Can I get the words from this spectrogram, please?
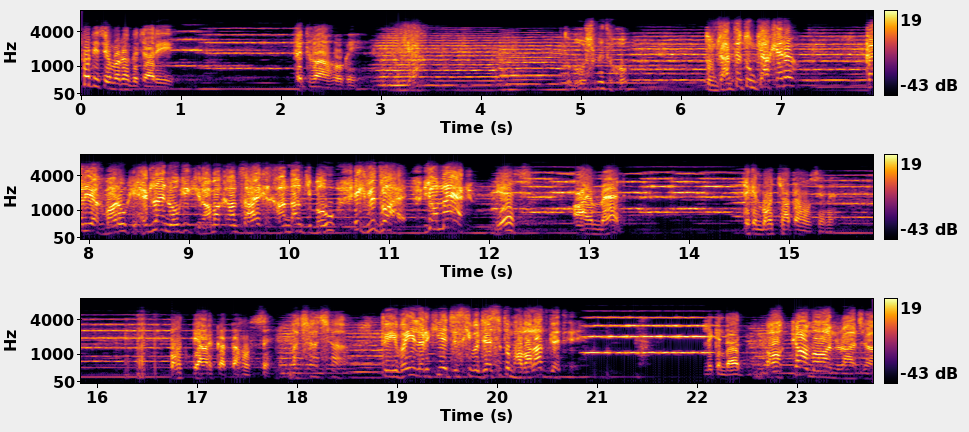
छोटी सी उम्र में बेचारी विधवा हो गई। तुम होश में तो हो। तुम जानते तुम क्या कह रहे हो? कल ये अखबारों की हेडलाइन होगी कि रामा खान सहाय के खानदान की बहू एक विधवा है। You mad yes I am mad लेकिन बहुत चाहता हूँ उसे मैं। बहुत प्यार करता हूँ उससे। अच्छा अच्छा। तो ये वही लड़की है जिसकी वजह से तुम हवालात गए थे? लेकिन डैड कम ऑन राजा।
